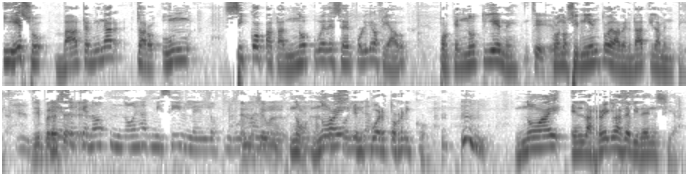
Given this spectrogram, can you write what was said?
Y eso va a terminar, claro, un psicópata no puede ser poligrafiado porque no tiene conocimiento de la verdad y la mentira. Por eso es que no, no es admisible en los tribunales. No, no hay en Puerto Rico, no hay en las reglas de evidencia,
